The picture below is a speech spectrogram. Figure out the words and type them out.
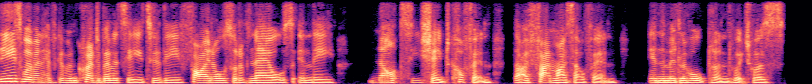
these women have given credibility to the final sort of nails in the Nazi shaped coffin that I found myself in in the middle of Auckland, which was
